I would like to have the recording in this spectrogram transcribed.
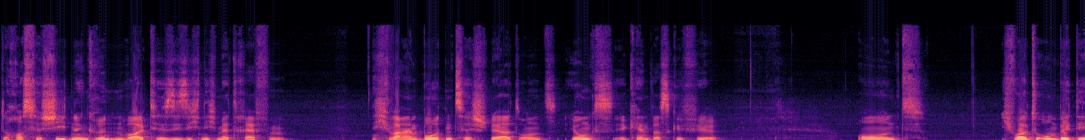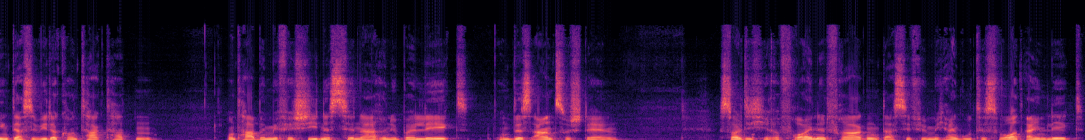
doch aus verschiedenen Gründen wollte sie sich nicht mehr treffen. Ich war im Boden zerstört und Jungs, ihr kennt das Gefühl. Und ich wollte unbedingt, dass sie wieder Kontakt hatten und habe mir verschiedene Szenarien überlegt, um das anzustellen. Sollte ich ihre Freundin fragen, dass sie für mich ein gutes Wort einlegt?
